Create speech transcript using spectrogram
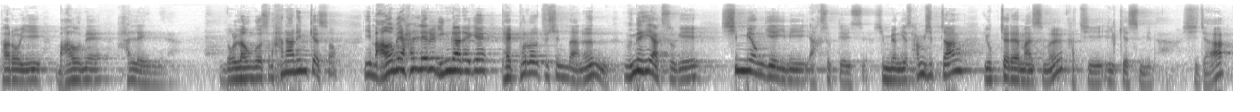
바로 이 마음의 할례입니다. 놀라운 것은 하나님께서 이 마음의 할례를 인간에게 베풀어 주신다는 은혜의 약속이 신명기에 이미 약속되어 있어요. 신명기 30장 6절의 말씀을 같이 읽겠습니다. 시작.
